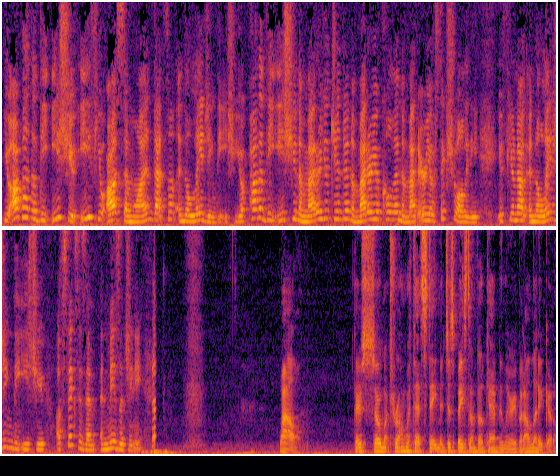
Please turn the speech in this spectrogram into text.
You are part of the issue if you are someone that's not acknowledging the issue. You're part of the issue no matter your gender, no matter your color, no matter your sexuality, if you're not acknowledging the issue of sexism and misogyny. Wow. There's so much wrong with that statement just based on vocabulary, but I'll let it go.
